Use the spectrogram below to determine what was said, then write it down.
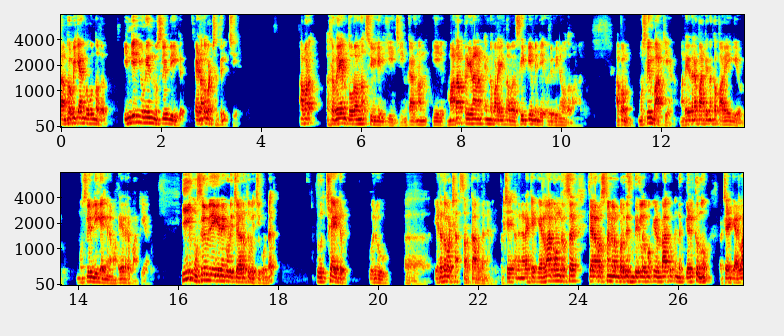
സംഭവിക്കാൻ പോകുന്നത് ഇന്ത്യൻ യൂണിയൻ മുസ്ലിം ലീഗ് ഇടതുപക്ഷത്തിൽ ചേരും. അവർ ഹൃദയം തുറന്ന് സ്വീകരിക്കുകയും ചെയ്യും. കാരണം ഈ മതപ്രീണനം എന്ന് പറയുന്നത് സി പി എമ്മിന്റെ ഒരു വിനോദമാണല്ലോ അപ്പം മുസ്ലിം പാർട്ടിയാണ് മതേതര പാർട്ടി എന്നൊക്കെ പറയുകയുള്ളൂ. മുസ്ലിം ലീഗ് എങ്ങനെ മതേതര പാർട്ടിയാകും? ഈ മുസ്ലിം ലീഗിനെ കൂടി ചേർത്ത് വെച്ചുകൊണ്ട് തീർച്ചയായിട്ടും ഒരു ഇടതുപക്ഷ സർക്കാർ തന്നെ വരും. പക്ഷേ അതിനിടയ്ക്ക് കേരള കോൺഗ്രസ് ചില പ്രശ്നങ്ങളും പ്രതിസന്ധികളും ഒക്കെ ഉണ്ടാക്കും എന്ന് കേൾക്കുന്നു. പക്ഷേ കേരള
